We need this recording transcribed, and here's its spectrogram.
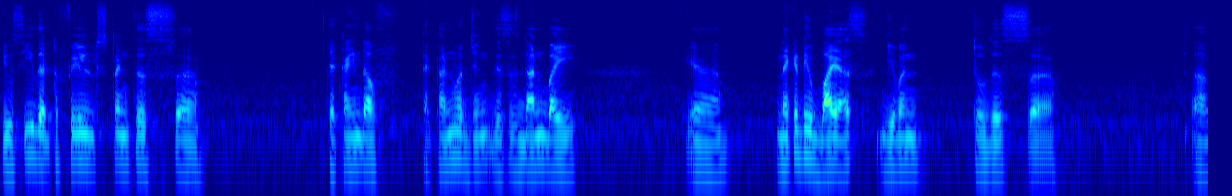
you see that the field strength is a kind of a converging this is done by a negative bias given to this uh, uh,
